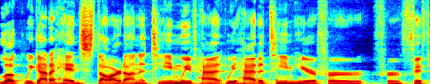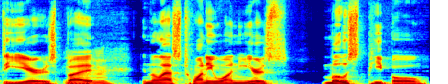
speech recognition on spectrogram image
look, we got a head start on a team. We've had we had a team here for for 50 years, but Mm-hmm. in the last 21 years, most people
